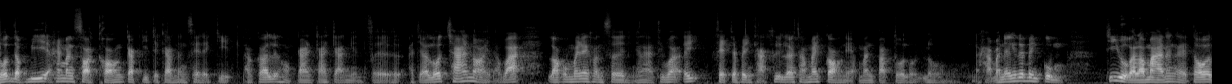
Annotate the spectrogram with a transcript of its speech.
ลดดอกเบี้ยให้มันสอดคล้องกับกิจกรรมทางเศรษฐกิจ แล้วก็เรื่องของการการการเงินเฟ้ออาจจะลดช้าหน่อยแต่ว่าเราก็ไม่ได้คอนเซิร์นอย่างนั้นที่ว่าเฟดจะเป็นขาขึ้นแล้วทำให้กองเนี่ยมันปรับตัวลดลงนะครับอันนี้ก็จะเป็นกลุ่มที่อยู่กับเรามาตั้งแต่ต้น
